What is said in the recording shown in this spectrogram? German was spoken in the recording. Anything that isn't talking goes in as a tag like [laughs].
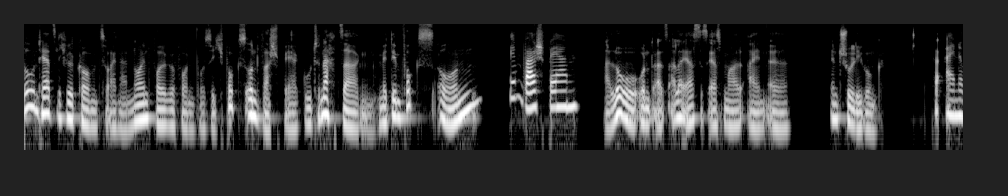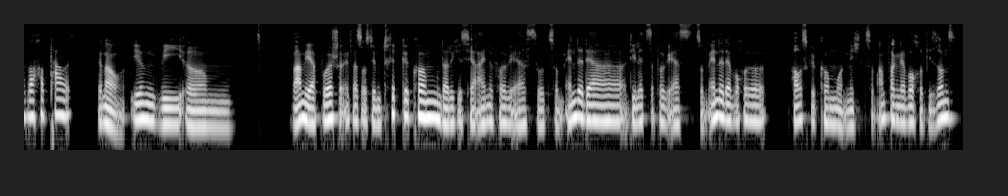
Hallo und herzlich willkommen zu einer neuen Folge von Wo sich Fuchs und Waschbär gute Nacht sagen. Mit dem Fuchs und Dem Waschbären Hallo und als allererstes erstmal eine Entschuldigung. für eine Woche Pause. Genau, irgendwie ähm, waren wir ja vorher schon etwas aus dem Tritt gekommen. Dadurch ist ja eine Folge erst so zum Ende der, die letzte Folge erst zum Ende der Woche rausgekommen und nicht zum Anfang der Woche wie sonst.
